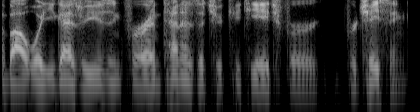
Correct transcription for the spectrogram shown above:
about what you guys are using for antennas at your QTH for for chasing.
